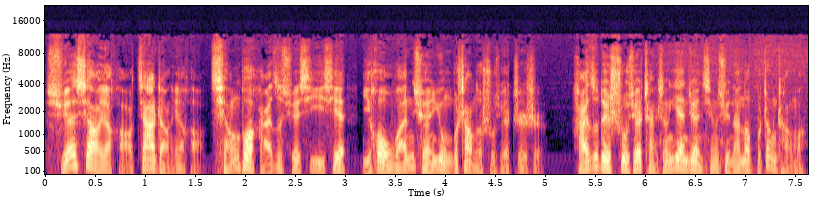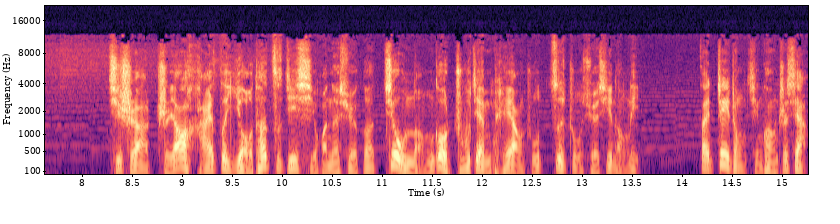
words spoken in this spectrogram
学校也好，家长也好，强迫孩子学习一些以后完全用不上的数学知识，孩子对数学产生厌倦情绪，难道不正常吗？其实啊，只要孩子有他自己喜欢的学科，就能够逐渐培养出自主学习能力。在这种情况之下，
